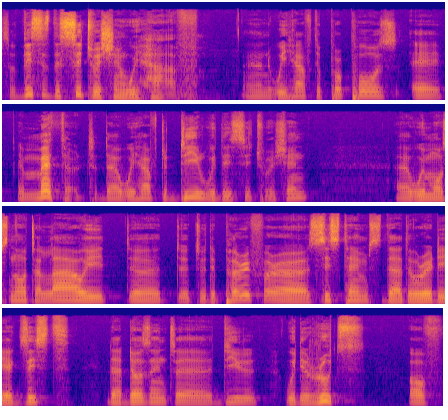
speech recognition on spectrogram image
so this is the situation we have and we have to propose a, a method that we have to deal with this situation uh, we must not allow it uh, to, to, the peripheral systems that already exist that doesn't uh, deal with the roots of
